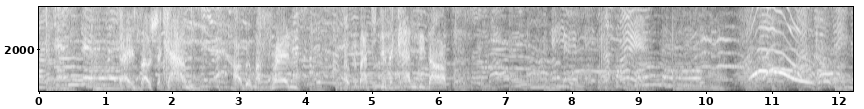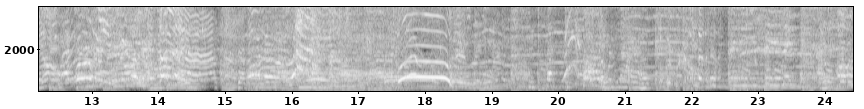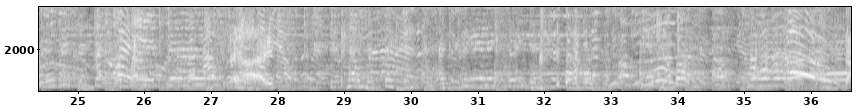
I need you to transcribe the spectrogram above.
Hey, Social Cam. I'm with my friends. I'm about to do the candy dance. Say hi.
